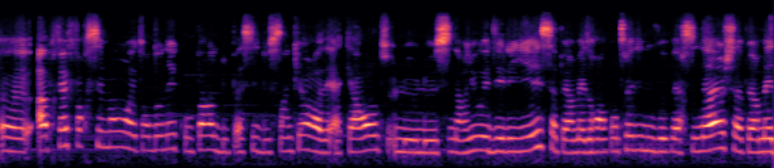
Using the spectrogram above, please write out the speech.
Euh, après, forcément, étant donné qu'on parle de passer de 5 heures à, 40, le, scénario est délayé, ça permet de rencontrer des nouveaux personnages, ça permet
